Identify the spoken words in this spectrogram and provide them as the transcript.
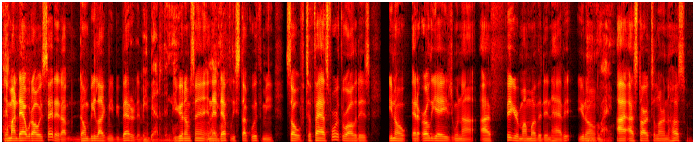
and my dad would always say that, I, "Don't be like me, be better than me." be better than me. You get what I'm saying? And that definitely stuck with me. So to fast forward through all of this, you know, at an early age when I I figured my mother didn't have it, you know, Right. I, I started to learn to hustle.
